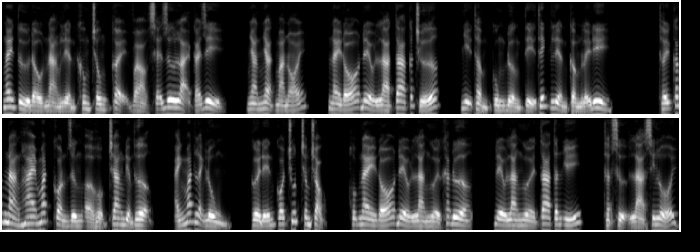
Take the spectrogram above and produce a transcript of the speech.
ngay từ đầu nàng liền không trông cậy vào sẽ dư lại cái gì, nhàn nhạt mà nói, này đó đều là ta cất chứa, nhị thẩm cùng đường tỷ thích liền cầm lấy đi. Thấy các nàng hai mắt còn dừng ở hộp trang điểm thượng, ánh mắt lạnh lùng, cười đến có chút châm trọng, hộp này đó đều là người khác đưa, đều là người ta tân ý, thật sự là xin lỗi.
